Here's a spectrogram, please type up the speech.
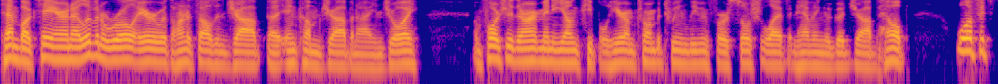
10 bucks. Hey, Aaron, I live in a rural area with a 100,000 job uh, income job and I enjoy. Unfortunately, there aren't many young people here. I'm torn between leaving for a social life and having a good job help. Well, if it's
